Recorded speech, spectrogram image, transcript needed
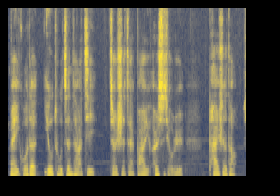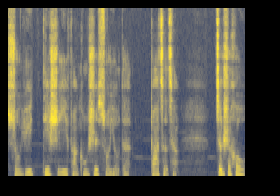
美国的 U-2 侦察机则是在八月二十九日拍摄到属于第十一防空师所有的。发射场。这个时候，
